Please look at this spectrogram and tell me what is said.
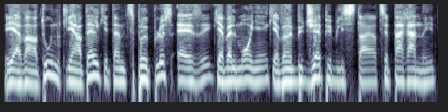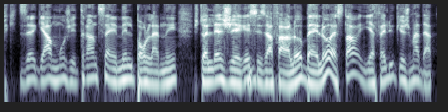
et avant tout une clientèle qui était un petit peu plus aisée, qui avait le moyen, qui avait un budget publicitaire, tu sais, par année, puis qui disait, regarde, moi j'ai 35 000 pour l'année, je te laisse gérer ces affaires-là. Ben là, heure, il a fallu que je m'adapte.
